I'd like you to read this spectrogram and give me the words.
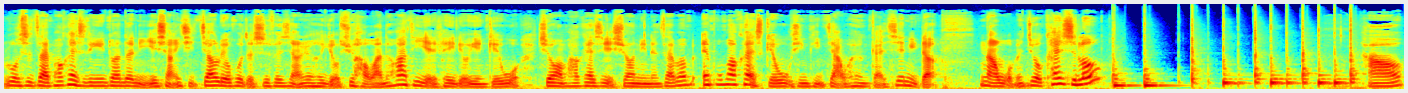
若是在 Podcast 另一端的你，也想一起交流，或者是分享任何有趣好玩的话题，也可以留言给我。希望我 Podcast 也希望你能在 Apple Podcast 给我五星评价，我会很感谢你的。那我们就开始喽。好，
